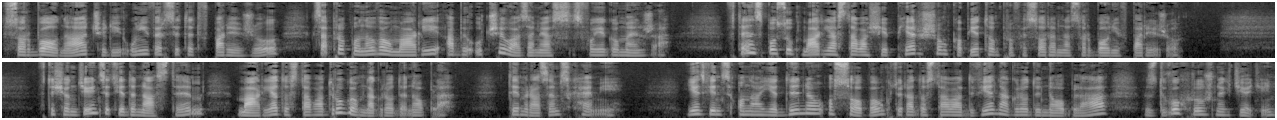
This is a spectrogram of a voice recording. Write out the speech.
Sorbona, czyli Uniwersytet w Paryżu, zaproponował Marii, aby uczyła zamiast swojego męża. W ten sposób Maria stała się pierwszą kobietą profesorem na Sorbonie w Paryżu. W 1911 Maria dostała drugą Nagrodę Nobla, tym razem z chemii. Jest więc ona jedyną osobą, która dostała dwie Nagrody Nobla z dwóch różnych dziedzin.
